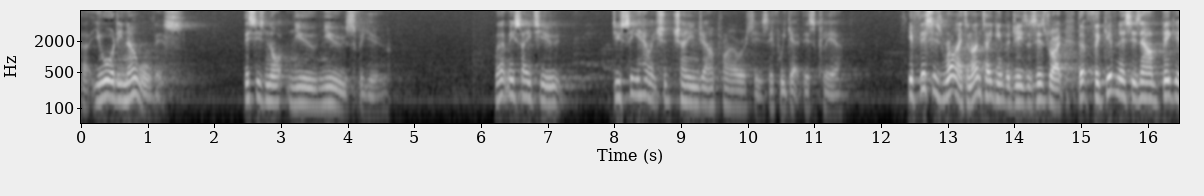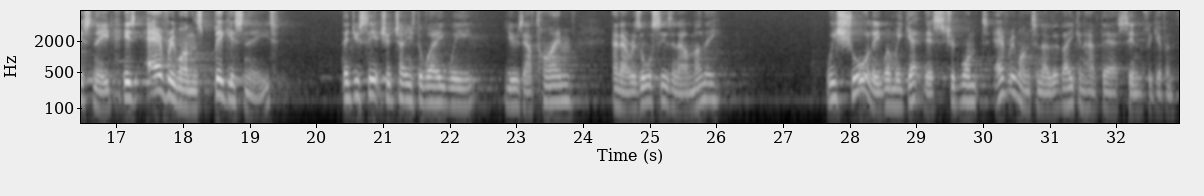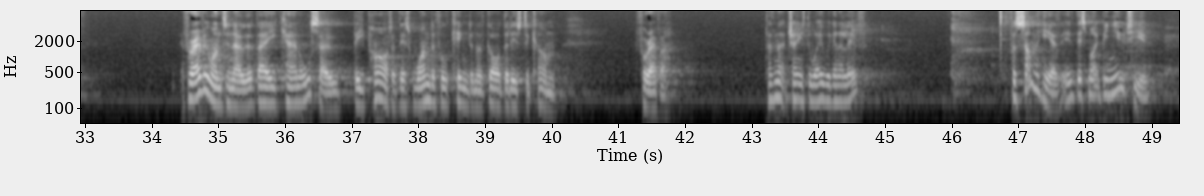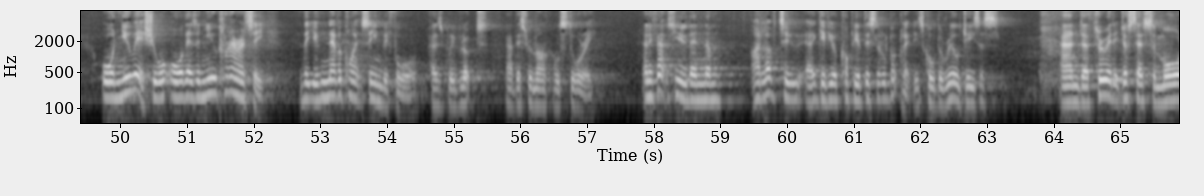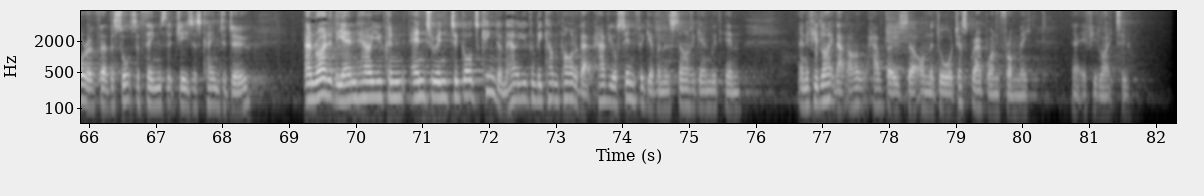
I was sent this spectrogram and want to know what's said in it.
uh, you already know all this. This is not new news for you. Well, let me say to you do you see how it should change our priorities if we get this clear? If this is right, and I'm taking it that Jesus is right, that forgiveness is our biggest need, is everyone's biggest need, then do you see it should change the way we use our time and our resources and our money? We surely, when we get this, should want everyone to know that they can have their sin forgiven for everyone to know that they can also be part of this wonderful kingdom of God that is to come forever. Doesn't that change the way we're going to live? For some here, this might be new to you, or newish, or, or there's a new clarity that you've never quite seen before as we've looked at this remarkable story. And if that's you, then um, I'd love to uh, give you a copy of this little booklet. It's called The Real Jesus and uh, through it, it just says some more of uh, the sorts of things that Jesus came to do. And right at the end, how you can enter into God's kingdom, how you can become part of that, have your sin forgiven, and start again with Him. And if you'd like that, I'll have those uh, on the door. Just grab one from me uh, if you'd like to.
